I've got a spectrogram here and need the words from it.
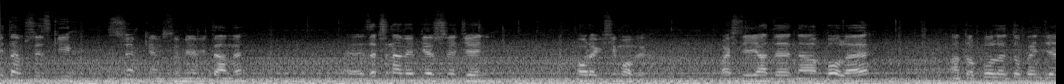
Witam wszystkich. Z Szymkiem w sumie witamy. E, Zaczynamy pierwszy dzień orek zimowych. Właśnie jadę na pole, a to pole to będzie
